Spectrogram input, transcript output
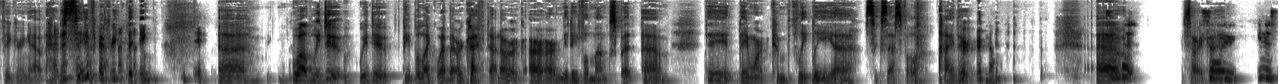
figuring out how to save everything. Uh, well, we do, we do. People like webarchive.org are, are medieval monks, but um, they they weren't completely uh, successful either. No. um, so that, sorry. So yes,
